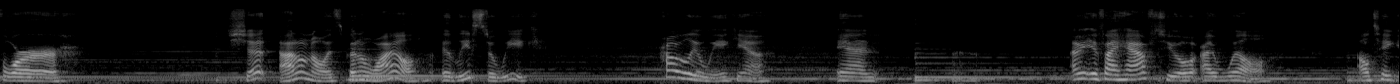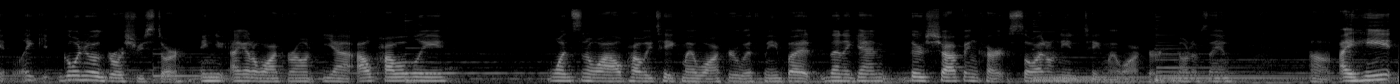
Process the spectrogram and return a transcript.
for shit, I don't know, it's been a while, at least a week. Probably a week, yeah. And I mean if I have to, I will. I'll take it like going to a grocery store and you, I got to walk around. Yeah, I'll probably once in a while probably take my walker with me but then again there's shopping carts so i don't need to take my walker you know what i'm saying uh, i hate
